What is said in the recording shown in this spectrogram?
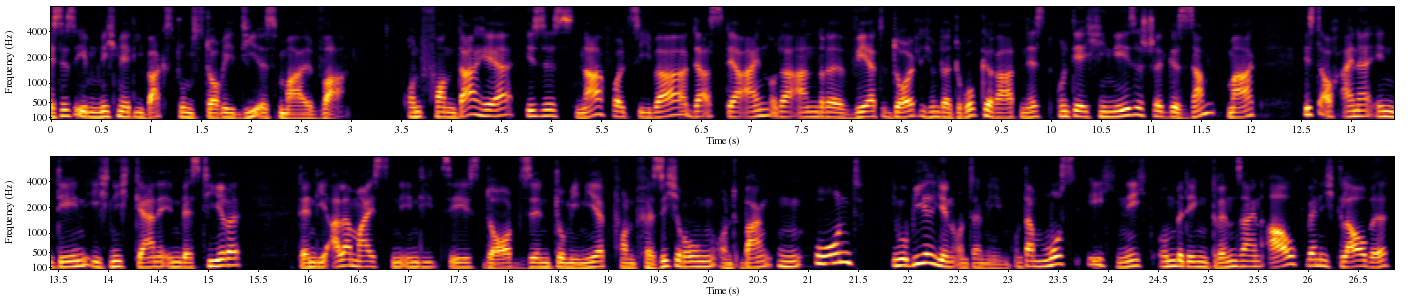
es ist eben nicht mehr die Wachstumsstory, die es mal war. Und von daher ist es nachvollziehbar, dass der ein oder andere Wert deutlich unter Druck geraten ist. Und der chinesische Gesamtmarkt ist auch einer, in den ich nicht gerne investiere, denn die allermeisten Indizes dort sind dominiert von Versicherungen und Banken und Immobilienunternehmen. Und da muss ich nicht unbedingt drin sein, auch wenn ich glaube,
